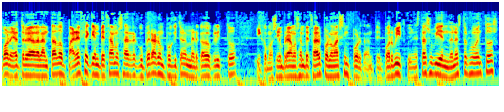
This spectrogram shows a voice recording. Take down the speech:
Bueno, ya te lo he adelantado, parece que empezamos a recuperar un poquito en el mercado cripto y como siempre vamos a empezar por lo más importante, por Bitcoin. Está subiendo en estos momentos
